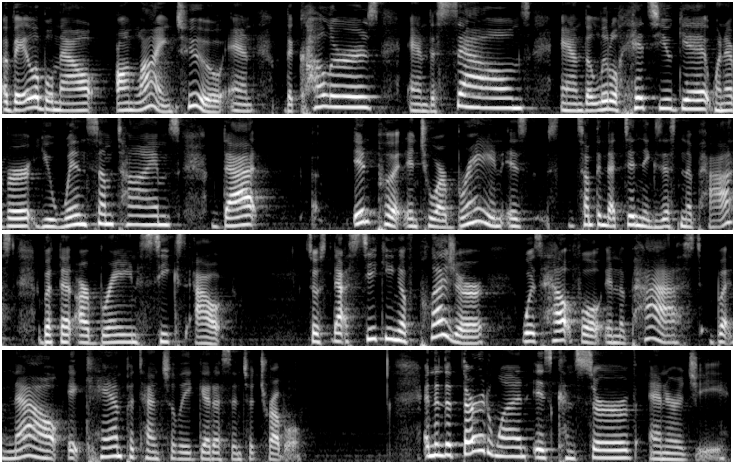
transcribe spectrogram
available now online too. And the colors and the sounds and the little hits you get whenever you win sometimes, that uh, input into our brain is something that didn't exist in the past, but that our brain seeks out. So that seeking of pleasure was helpful in the past, but now it can potentially get us into trouble. And then the third one is conserve energy.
